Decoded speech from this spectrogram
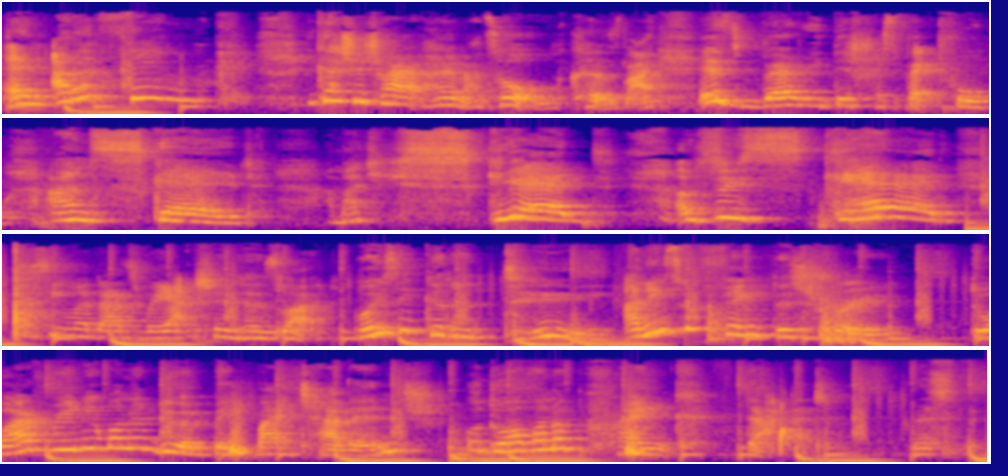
And I don't think you guys should try at home at all because, like, it's very disrespectful. I'm scared. I'm actually scared. I'm so scared to see my dad's reaction because, like, what is he gonna do? I need to think this through. Do I really want to do a big bite challenge or do I want to prank dad? Let's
